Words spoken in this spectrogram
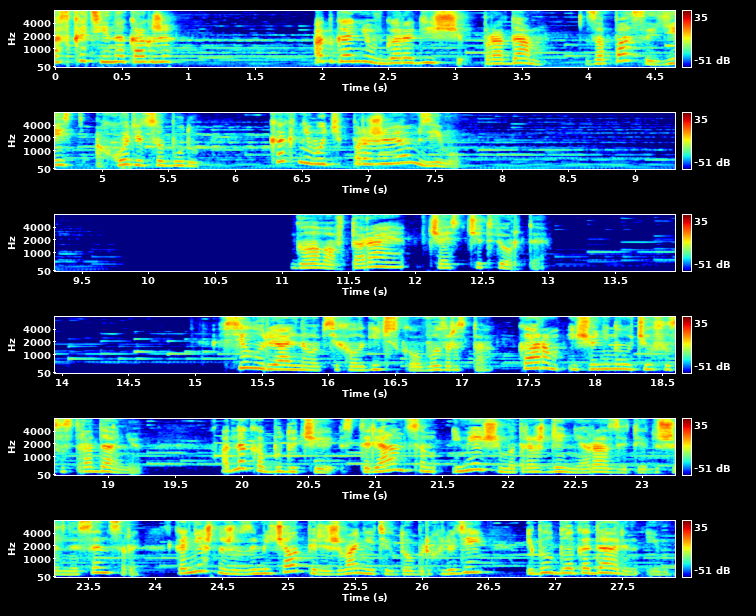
«А скотина как же?» Отгоню в городище, продам. Запасы есть, охотиться буду. Как-нибудь проживем зиму. Глава вторая, часть четвертая. В силу реального психологического возраста Карам еще не научился состраданию. Однако, будучи стерианцем, имеющим от рождения развитые душевные сенсоры, конечно же, замечал переживания этих добрых людей и был благодарен им.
